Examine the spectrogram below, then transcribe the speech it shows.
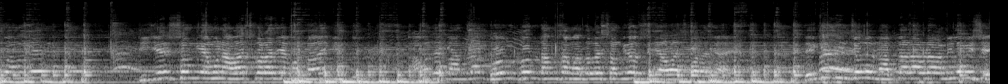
আমাদের ডিজের সঙ্গে এমন আওয়াজ করা যায়, এমন নয় কিন্তু আমাদের বাংলার ঢোল ঢোল দামসা মাদলের সঙ্গেও সেই আওয়াজ করা যায়। দেখে দিন চলুন, আপনারা আমরা মিলেমিশে।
